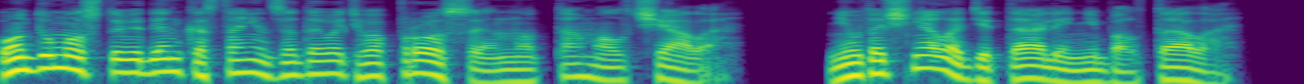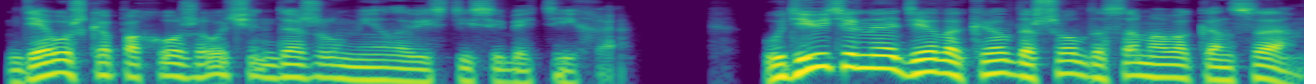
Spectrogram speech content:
он думал, что Виденко станет задавать вопросы, но та молчала. Не уточняла детали, не болтала. Девушка, похоже, очень даже умела вести себя тихо. Удивительное дело, Кэл дошел до самого конца.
